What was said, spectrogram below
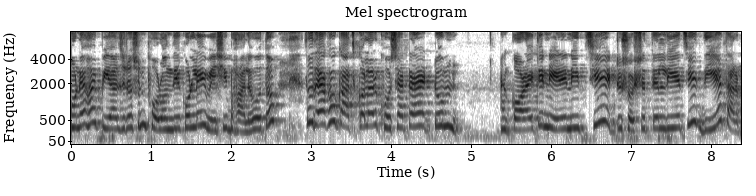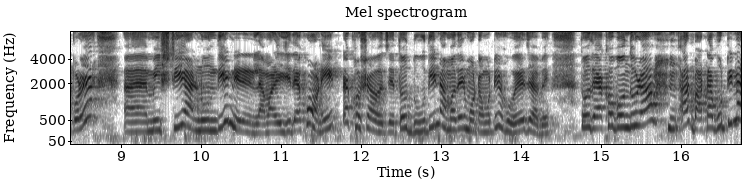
মনে হয় পেঁয়াজ রসুন ফোড়ন দিয়ে করলেই বেশি ভালো হতো। তো দেখো, কাঁচকলার খোসাটা একটু কড়াইতে নেড়ে নিচ্ছি, একটু সর্ষের তেল দিয়েছি, দিয়ে তারপরে মিষ্টি আর নুন দিয়ে নেড়ে নিলাম। আর এই যে দেখো, অনেকটা খোসা হয়েছে, তো দুদিন আমাদের মোটামুটি হয়ে যাবে। তো দেখো বন্ধুরা, আর বাটাবুটি না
